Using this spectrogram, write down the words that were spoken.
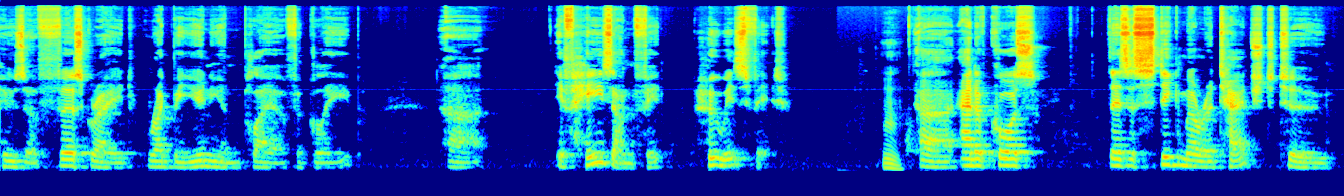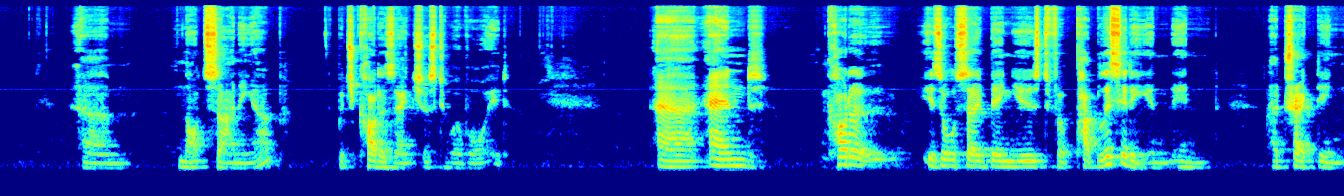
who's a first grade rugby union player for Glebe. Uh, if he's unfit, who is fit? Mm. Uh, and of course, there's a stigma attached to um, not signing up, which Cotter's anxious to avoid. Uh, and Cotter is also being used for publicity in, in attracting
